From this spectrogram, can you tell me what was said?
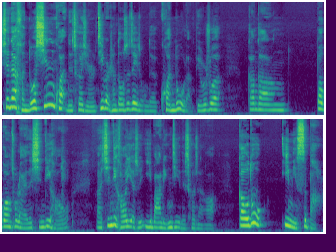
现在很多新款的车型基本上都是这种的宽度了，比如说刚刚。曝光出来的新帝豪，啊，新帝豪也是一八零几的车身啊，高度一米四八，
